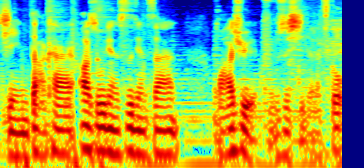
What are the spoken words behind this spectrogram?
请打开二十五点四点三滑雪服饰系列，Let's go。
